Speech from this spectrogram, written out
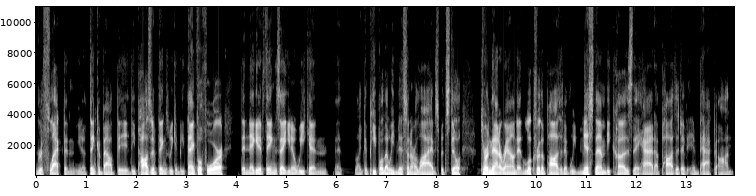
reflect and you know think about the the positive things we can be thankful for, the negative things that you know we can like the people that we miss in our lives, but still turn that around and look for the positive. We miss them because they had a positive impact on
